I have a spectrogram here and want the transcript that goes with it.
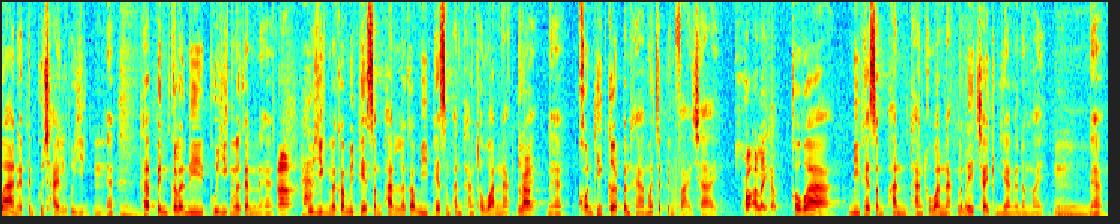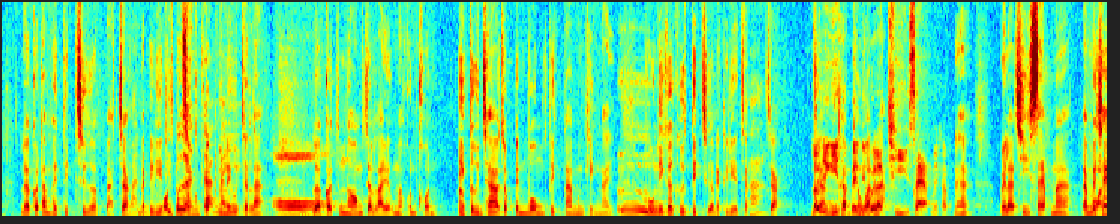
ว่าเนี่ยเป็นผู้ชายหรือผู้หญิงนะถ้าเป็นกรณีผู้หญิงแล้วกันนะฮะอ่าค่ะผู้หญิงแล้วก็มีเพศสัมพันธ์แล้วก็มีเพศสัมพันธ์ทางทวารหนักด้วครัยบนะฮะคนที่เกิดปัญหามักจะเป็นฝ่ายชาย เพราะอะไรครับ เพราะว่ามีเพศสัมพันธ์ทางทวารหนัก และไม่ได้ใช้ถุงยางอนามัยนะฮะแล้วก็ทำให้ติดเชื้อจากมันแบคทีเรียที่ปนเปื้มันอนสกปรจากกอยู่ในในอุจจาระอ๋อแล้วก็หนองจะไหลออกมาข้นๆนี่ตื่นเช้าจะเป็นวงติดตามกางเกงในพวกนี้ก็คือติดเชื้อแบคทีเรียจากค่ะจากแล้วอย่างนี้ถ้าเป็นจกทเวลาหกฉี่แสบไหมครับนะฮะเวลาฉี่แสบมาก แต่ไม่ใช่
